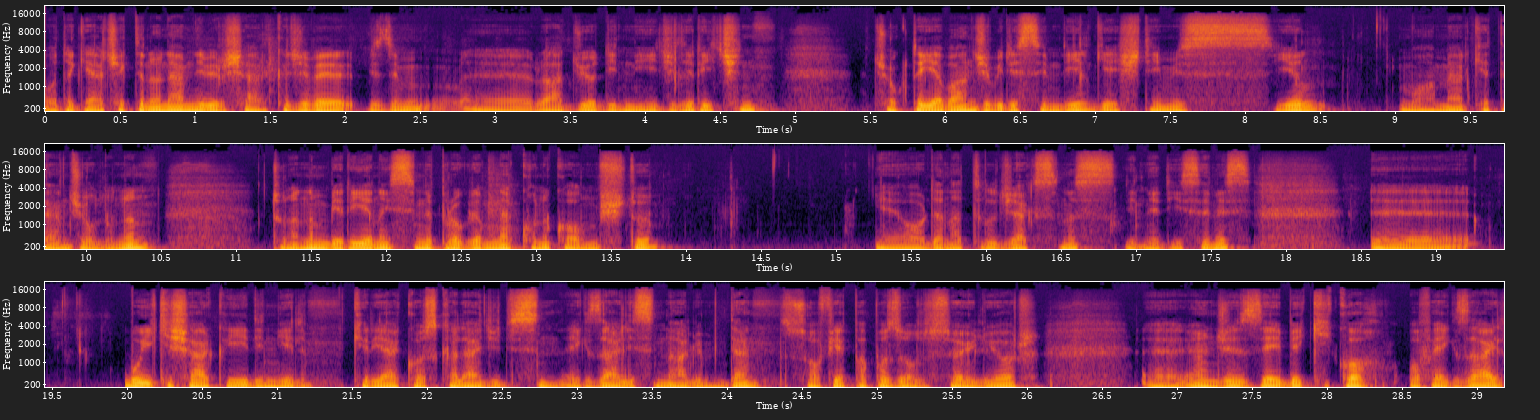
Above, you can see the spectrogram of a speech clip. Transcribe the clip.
o da gerçekten önemli bir şarkıcı ve bizim radyo dinleyicileri için çok da yabancı bir isim değil. Geçtiğimiz yıl Muammer Ketencoğlu'nun Tuna'nın Beri Yanı isimli programına konuk olmuştu. E, oradan hatırlayacaksınız dinlediyseniz. E, bu iki şarkıyı dinleyelim. Kiryakos Kalacidis'in Exile isimli albümünden Sofya Papazoğlu söylüyor. E, önce Zeybe Kiko of Exile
